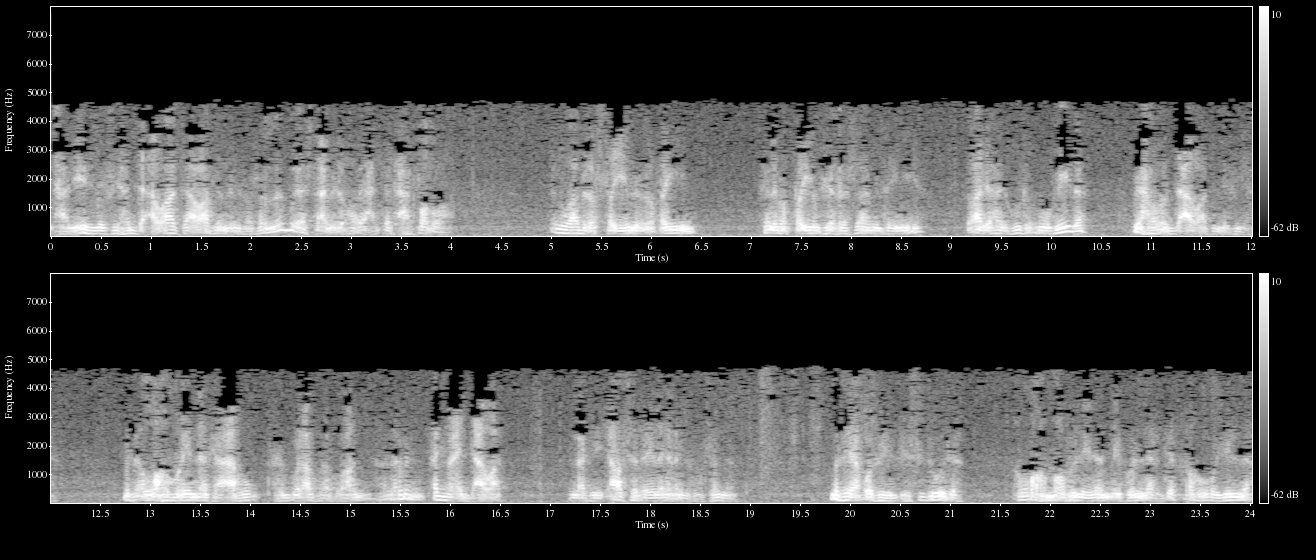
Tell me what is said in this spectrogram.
الحديث اللي فيها الدعوات دعوات النبي صلى الله عليه وسلم ويستعملها ويتحفظها الوابل الصيب ابن القيم كلمة طيب شيخ الإسلام ابن تيمية راجع هذه الكتب المفيدة ويحفظ الدعوات اللي فيها. مثل اللهم إنك عفو تحب العفو فاعف عنه هذا من أجمع الدعوات التي أرسل إليها النبي صلى الله عليه وسلم. مثل يقول في سجوده اللهم اغفر لي ذنبي كله دقه وجله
